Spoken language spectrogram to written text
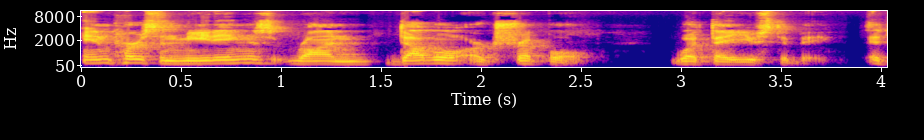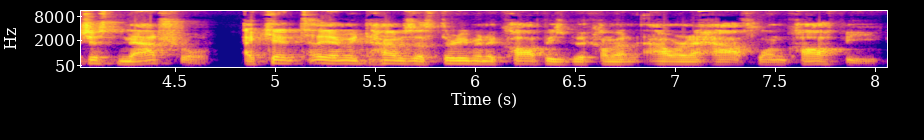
in person meetings run double or triple what they used to be. It's just natural. I can't tell you how many times a 30 minute coffee has become an hour and a half long coffee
